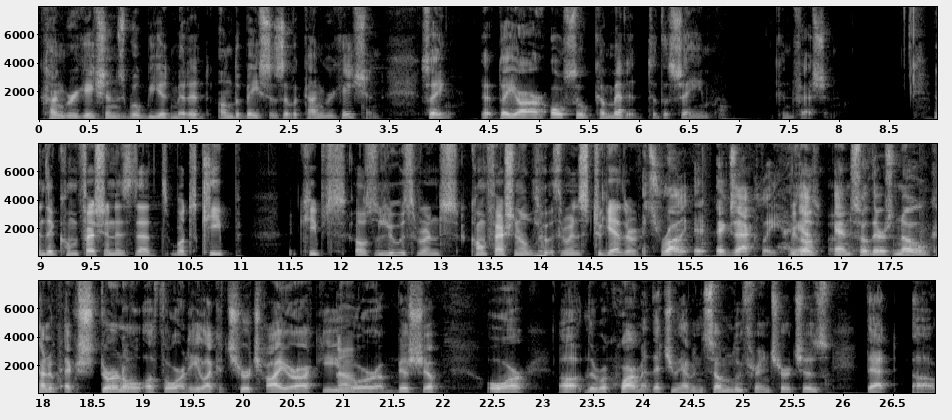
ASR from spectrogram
congregations will be admitted on the basis of a congregation, saying that they are also committed to the same confession. And the confession is that what keep keeps us Lutherans, confessional Lutherans, together. It's right, exactly. Because and, and, so there's no kind of external authority like a church hierarchy no. or a bishop, or uh, the requirement that you have in some Lutheran churches that uh,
